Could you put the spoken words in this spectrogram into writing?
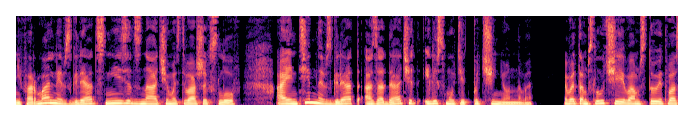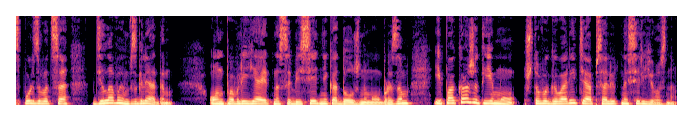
Неформальный взгляд снизит значимость ваших слов, а интимный взгляд озадачит или смутит подчиненного. В этом случае вам стоит воспользоваться деловым взглядом. Он повлияет на собеседника должным образом и покажет ему, что вы говорите абсолютно серьезно.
